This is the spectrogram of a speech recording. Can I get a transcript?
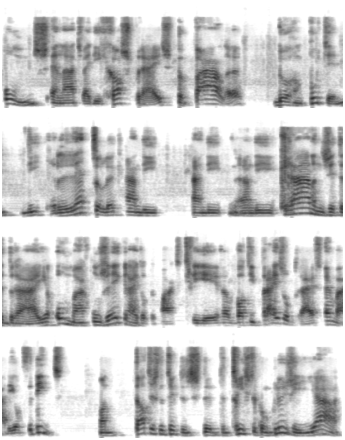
ons en laten wij die gasprijs bepalen door een Poetin die letterlijk aan die, aan, die, aan die kranen zit te draaien om maar onzekerheid op de markt te creëren, wat die prijs opdrijft en waar die op verdient. Want dat is natuurlijk de, de, de trieste conclusie. Ja,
